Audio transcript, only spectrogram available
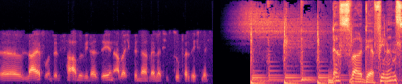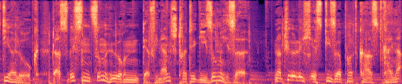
äh, live und in Farbe wiedersehen, aber ich bin da relativ zuversichtlich. Das war der Finanzdialog, das Wissen zum Hören der Finanzstrategie Sumese. Natürlich ist dieser Podcast keine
